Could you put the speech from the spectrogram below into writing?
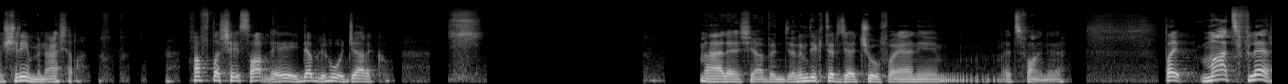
20 من عشرة. أفضل شيء صار ل AEW هو جاريكو معليش يا بنجر يمديك ترجع تشوفه يعني. it's fine طيب مات فلير.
